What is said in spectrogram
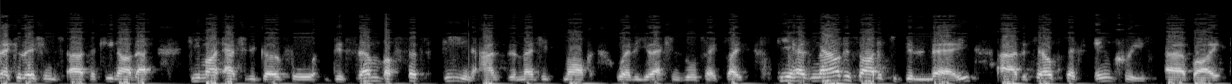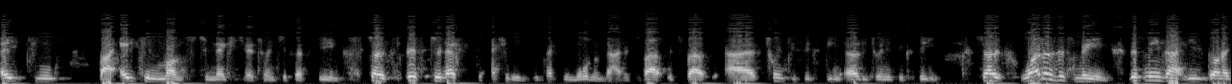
speculations, uh, Sakina, that he might actually go for December 15 as the magic mark where the elections will take place. He has now decided to delay uh, the sales tax increase uh, by 18 by 18 months to next year, 2015. So this to next, actually, actually more than that. It's about it's about uh, 2016, early 2016. So what does this mean? This means that he's going to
